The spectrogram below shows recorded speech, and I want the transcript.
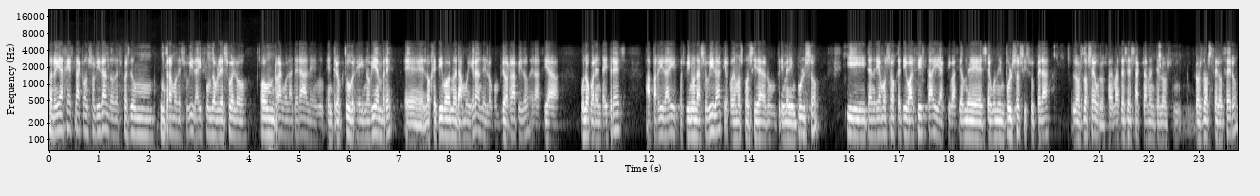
Bueno, IAG está consolidando después de un, tramo de subida. Hizo un doble suelo o un rango lateral entre octubre y noviembre. Eh, el objetivo no era muy grande, lo cumplió rápido, era hacia 1,43. A partir de ahí, pues vino una subida que podemos considerar un primer impulso y tendríamos objetivo alcista y activación de segundo impulso si supera los 2 euros, además de ser exactamente los, los 2,00.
